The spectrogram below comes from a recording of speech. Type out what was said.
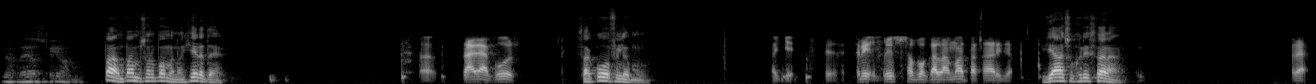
Βεβαίως, Πάμε, πάμε στον επόμενο. Χαίρετε. Τάλια, ακούς; Σ' ακούω, φίλε μου. Okay. Χρήστος από Καλαμάτα, χάρηκα. Γεια σου, Χρήσταρα. Ωραία.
